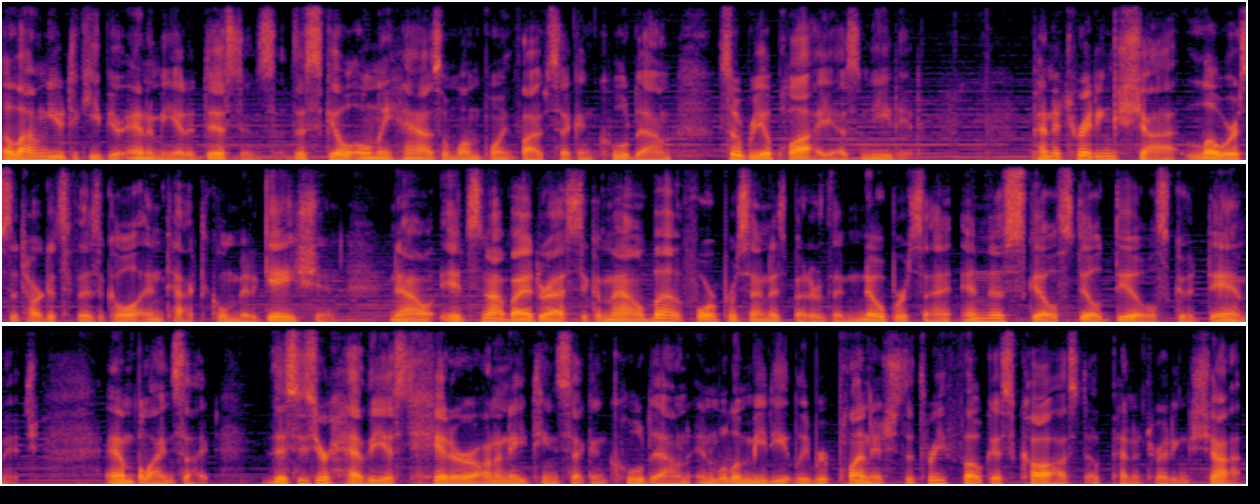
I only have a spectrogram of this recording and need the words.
allowing you to keep your enemy at a distance. This skill only has a 1.5 second cooldown, so reapply as needed. Penetrating shot lowers the target's physical and tactical mitigation. Now, it's not by a drastic amount, but 4% is better than no percent, and this skill still deals good damage. And blindside. This is your heaviest hitter on an 18 second cooldown and will immediately replenish the 3 focus cost of penetrating shot.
